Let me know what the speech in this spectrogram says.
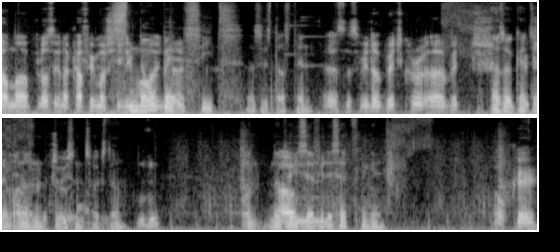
Kann man bloß in der Kaffeemaschine malen. Snowbell Seeds. Was ist das denn? Es ist wieder Witch, äh, Witch Also gehört zu dem anderen bösen Zeugs da. Mhm. Und natürlich sehr Ähm, viele Setzlinge. Okay.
